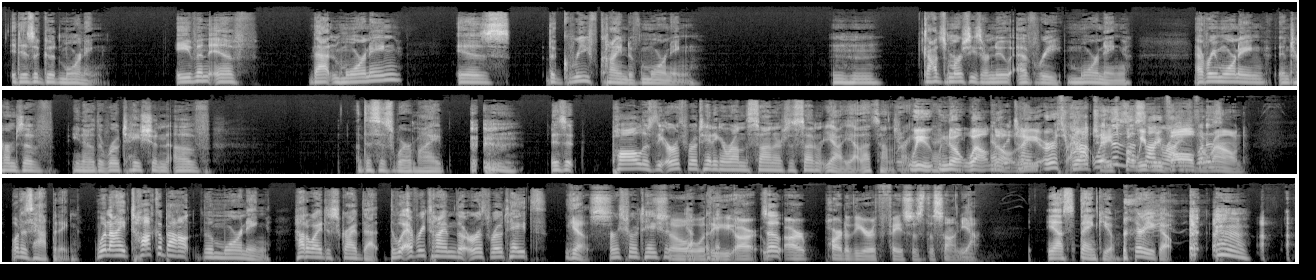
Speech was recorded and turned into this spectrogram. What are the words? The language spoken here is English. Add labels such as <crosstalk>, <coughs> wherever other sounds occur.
it is a good morning. Even if that morning is the grief kind of mourning. hmm God's mercies are new every morning. Every morning, in terms of, you know, the rotation of this is where my <clears throat> is it Paul is the earth rotating around the sun or is the sun yeah, yeah, that sounds right. We Okay. no, well, Every no. time- the Earth rotates, does but the we revolve What is- around. what is happening? When I talk about the morning, how do I describe that? The- Every time the earth rotates, Yes. Earth rotation? So Yeah, okay. the our So- our part of the Earth faces the sun. Yeah. Yes, thank you. There you go. <coughs> <coughs>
